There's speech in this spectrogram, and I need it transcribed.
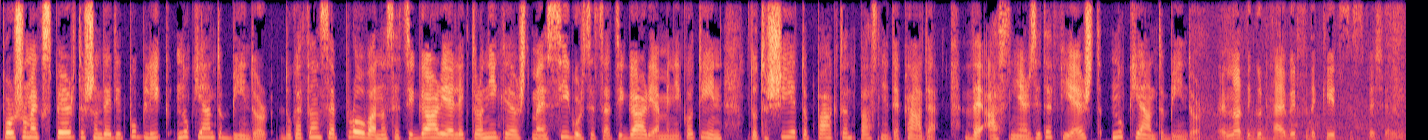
Por shumë ekspertë të shëndetit publik nuk janë të bindur, duke thënë se prova nëse cigarja elektronike është më e sigurt sesa cigarja me nikotinë do të shihet të paktën pas një dekade. Dhe as njerëzit e thjeshtë nuk janë të bindur. It's not a good habit for the kids especially.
